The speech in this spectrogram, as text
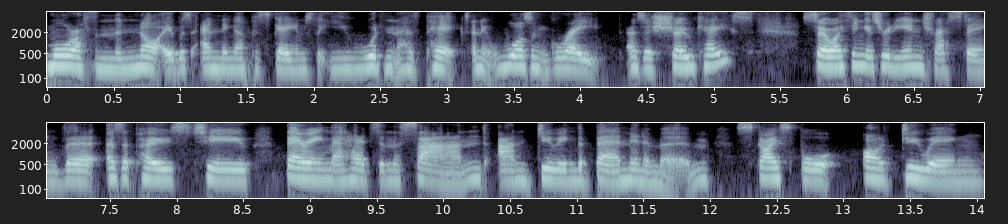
more often than not, it was ending up as games that you wouldn't have picked, and it wasn't great as a showcase. So I think it's really interesting that as opposed to burying their heads in the sand and doing the bare minimum, Sky Sport are doing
